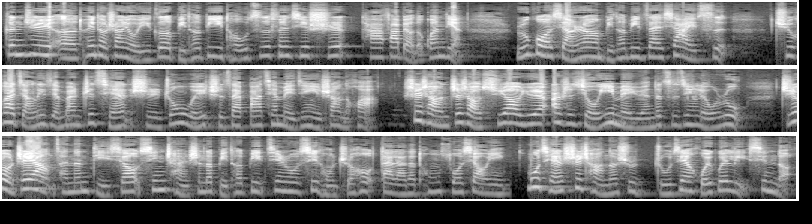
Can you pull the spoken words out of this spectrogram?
根据呃推特上有一个比特币投资分析师他发表的观点，如果想让比特币在下一次区块奖励减半之前始终维持在八千美金以上的话，市场至少需要约二十九亿美元的资金流入，只有这样才能抵消新产生的比特币进入系统之后带来的通缩效应。目前市场呢是逐渐回归理性的，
